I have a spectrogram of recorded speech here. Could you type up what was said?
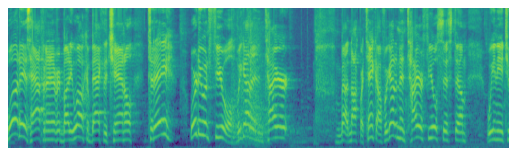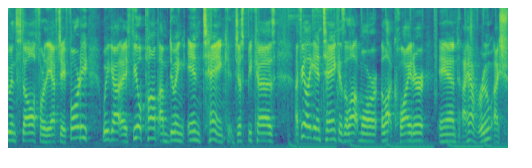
What is happening everybody? Welcome back to the channel. Today, we're doing fuel. We got an entire, I'm about to knock my tank off. We got an entire fuel system we need to install for the FJ40. We got a fuel pump I'm doing in tank just because I feel like in tank is a lot more, a lot quieter and I have room, I, sh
